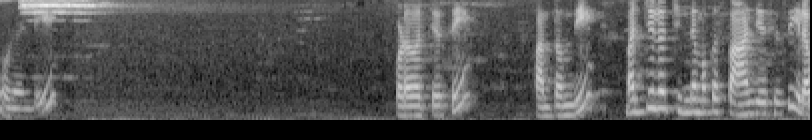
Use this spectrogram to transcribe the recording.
చూడండి. పొడవ వచ్చేసి పంతొమ్మిది. మధ్యలో చిన్న మొక్క స్పాన్ చేసేసి ఇలా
